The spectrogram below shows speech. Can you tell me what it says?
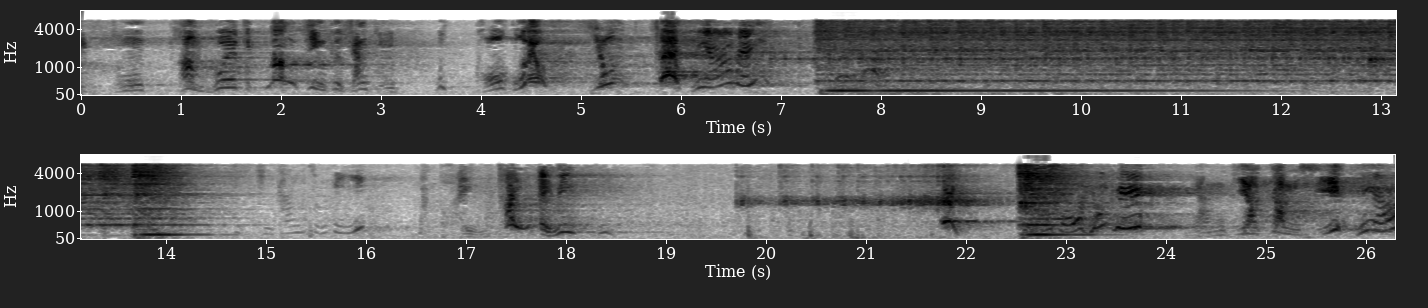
敬宗，他们的能进个相见，可过了有这娘们。其他一种的，难道很太爱你？我兄弟，娘家刚死，娘。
